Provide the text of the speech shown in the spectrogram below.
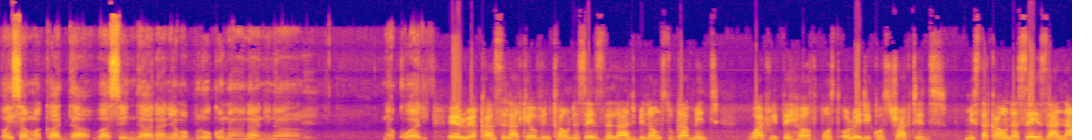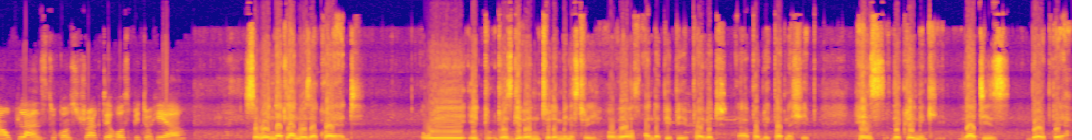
paisa makada basenda nani amabroko na nani na na Kwari. Area Councillor Kelvin Kaunda says the land belongs to government, what with the health post already constructed. Mr. Kaunda says there are now plans to construct a hospital here. So when that land was acquired, we it, it was given to the Ministry of Health under PP, private uh, public partnership. Hence the clinic that is built there.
